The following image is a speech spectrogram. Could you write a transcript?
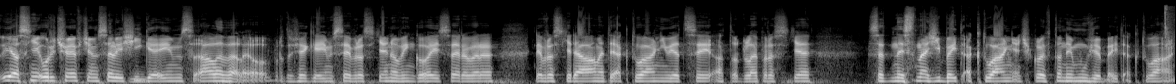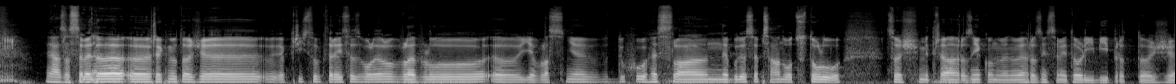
jasně určuje, v čem se liší hmm. Games a Level, jo, protože Games je prostě novinkový server, kde prostě dáváme ty aktuální věci a tohle prostě se nesnaží být aktuální, ačkoliv to nemůže být aktuální. Já za sebe to, eh, řeknu to, že jak přístup, který se zvolil v levelu, eh, je vlastně v duchu hesla nebude se psát od stolu, což mi třeba hrozně konvenuje, hrozně se mi to líbí, protože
